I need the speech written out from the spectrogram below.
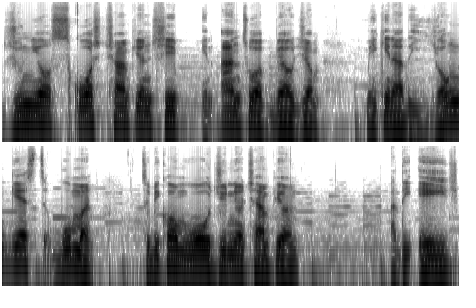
Junior Squash Championship in Antwerp, Belgium, making her the youngest woman to become World Junior Champion at the age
